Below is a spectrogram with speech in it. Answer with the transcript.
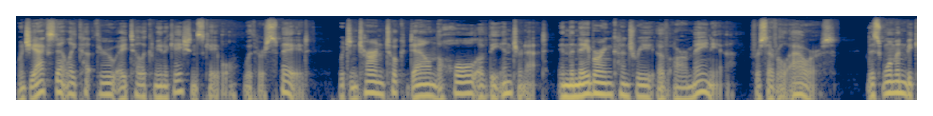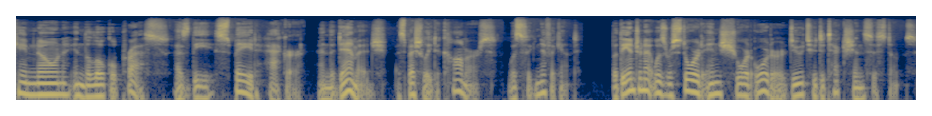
when she accidentally cut through a telecommunications cable with her spade which in turn took down the whole of the internet in the neighboring country of Armenia for several hours. This woman became known in the local press as the Spade Hacker, and the damage, especially to commerce, was significant. But the internet was restored in short order due to detection systems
